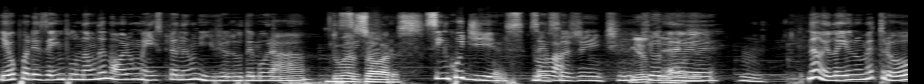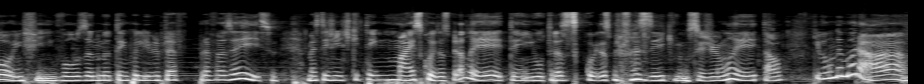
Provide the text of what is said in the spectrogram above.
Eu, por exemplo, não demoro um mês para ler um livro, eu vou demorar Duas horas. cinco dias, sei Nossa, lá. gente, Meu que Deus. orgulho. É, Hum. Não, eu leio no metrô, enfim, vou usando meu tempo livre pra, pra fazer isso. Mas tem gente que tem mais coisas pra ler, tem outras coisas pra fazer que não sejam ler e tal, que vão demorar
